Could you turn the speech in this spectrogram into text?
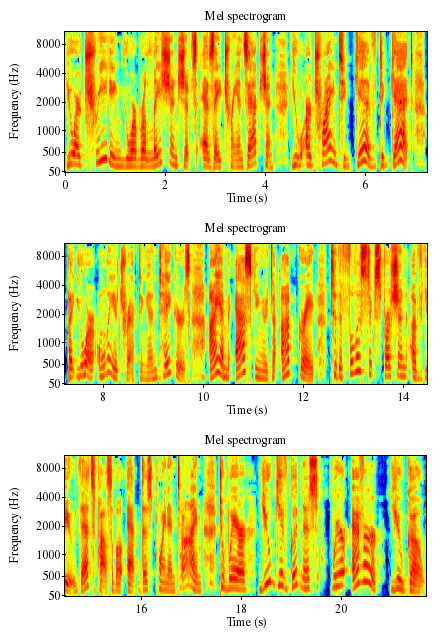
You are treating your relationships as a transaction. You are trying to give to get, but you are only attracting in takers. I am asking you to upgrade to the fullest expression of you that's possible at this point in time to where you give goodness wherever you go.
